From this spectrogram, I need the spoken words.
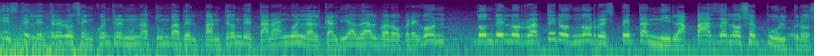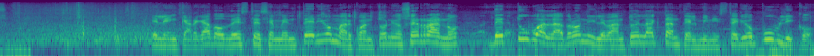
Este letrero se encuentra en una tumba del Panteón de Tarango en la alcaldía de Álvaro Obregón, donde los rateros no respetan ni la paz de los sepulcros. El encargado de este cementerio, Marco Antonio Serrano, detuvo al ladrón y levantó el acta ante el Ministerio Público.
